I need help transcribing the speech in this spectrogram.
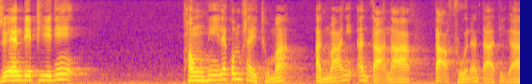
จูเอ็นดีพีนี่ทองนี้และก้มใส่ถุมะอันมานี่อันตานาตาฝืนอันตาติกา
